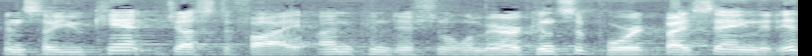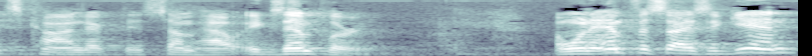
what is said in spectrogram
And so you can't justify unconditional American support by saying that its conduct is somehow exemplary. I want to emphasize again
